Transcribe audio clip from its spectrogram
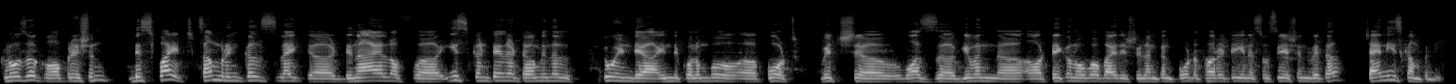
closer cooperation, despite some wrinkles like uh, denial of uh, East Container Terminal to India in the Colombo uh, port which uh, was uh, given uh, or taken over by the Sri Lankan Port Authority in association with a Chinese company.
